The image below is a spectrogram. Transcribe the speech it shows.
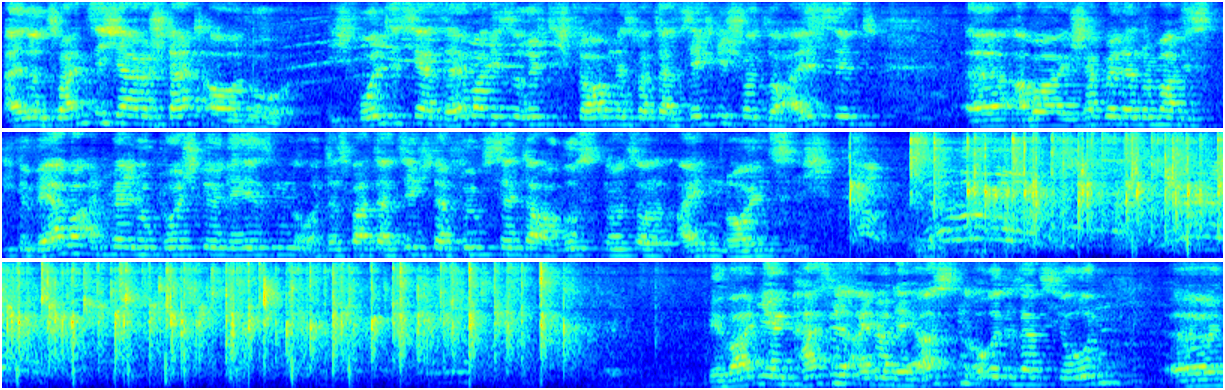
also 20 Jahre Stadtauto. Ich wollte es ja selber nicht so richtig glauben, dass wir tatsächlich schon so alt sind. Äh, aber ich habe mir dann nochmal die Gewerbeanmeldung durchgelesen und das war tatsächlich der 15. August 1991. Wir waren hier in Kassel einer der ersten Organisationen, äh,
